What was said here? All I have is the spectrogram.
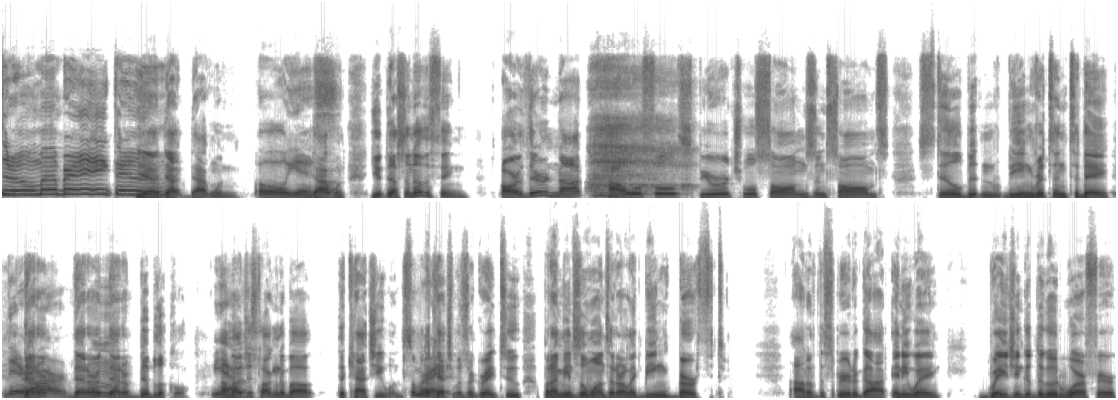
through my breakthrough. yeah, that that one. Oh yes. That one. You, that's another thing. Are there not powerful spiritual songs and psalms still being, being written today There that are. that are Mm. that are biblical? Yeah. I'm not just talking about the catchy ones. Some of the catchy ones are great too, but I mean it's the ones that are like being birthed out of the spirit of God. Anyway, waging the good warfare,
